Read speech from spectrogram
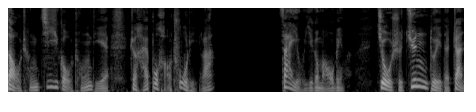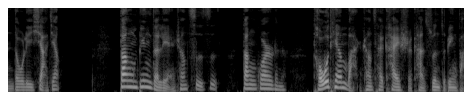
造成机构重叠，这还不好处理了。再有一个毛病。就是军队的战斗力下降，当兵的脸上刺字，当官的呢头天晚上才开始看《孙子兵法》，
